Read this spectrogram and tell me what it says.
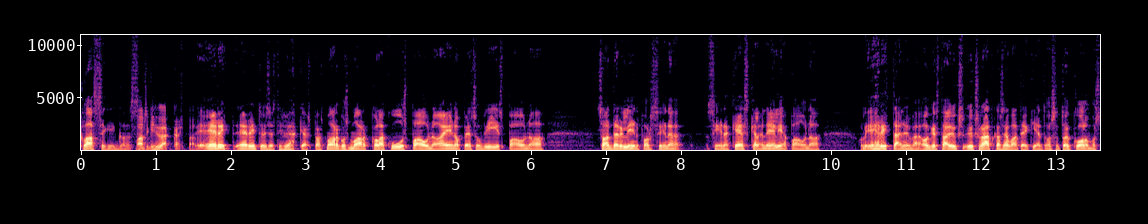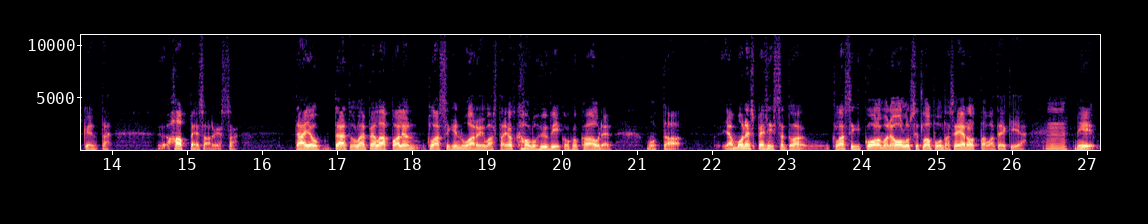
klassikin kanssa. Varsinkin hyökkäyspäässä. Eri, erityisesti hyökkäyspäässä. Markus Markkola 6 paunaa, Eino Pesu 5 paunaa, Santeri Lindfors siinä, siinä keskellä 4 paunaa. Oli erittäin hyvä. Oikeastaan yksi, yksi ratkaiseva tekijä tuossa toi kolmoskenttä happeesarjassa. Tämä, jouk- tämä tulee pelaa paljon klassikin nuoria vastaan, jotka on ollut hyviä koko kauden. Mutta, ja monessa pelissä tuo klassikin kolmonen on ollut sit lopulta se erottava tekijä. Mm. Niin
